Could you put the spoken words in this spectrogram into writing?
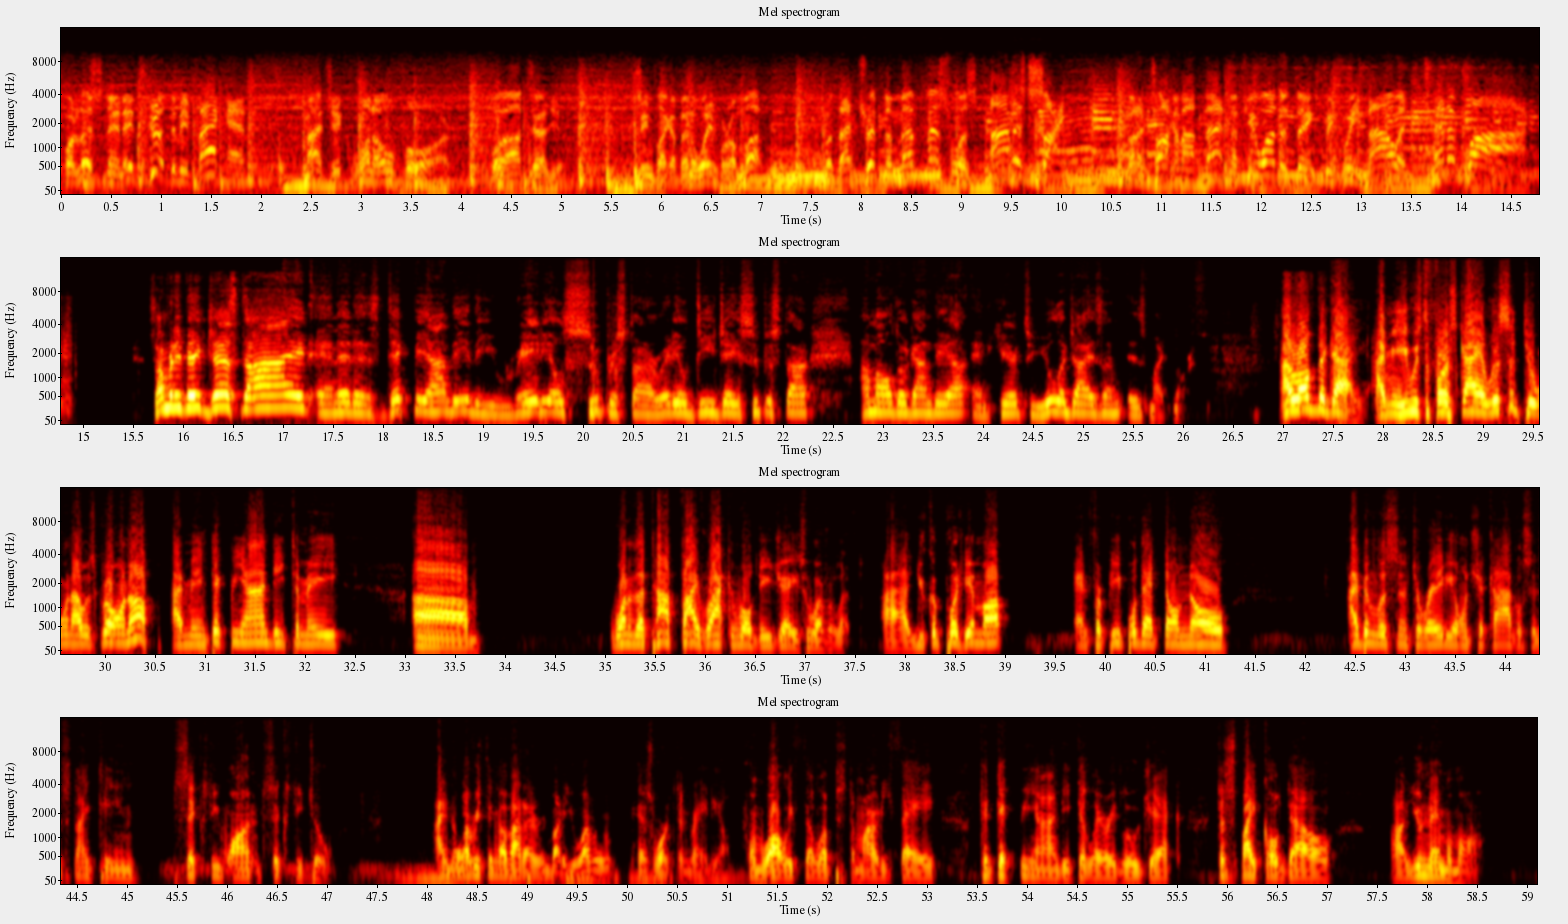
for listening. It's good to be back at Magic 104. Well, I'll tell you, seems like I've been away for a month, but that trip to Memphis was of sight. To talk about that and a few other things between now and 10 o'clock. Somebody big just died, and it is Dick Biondi, the radio superstar, radio DJ superstar. I'm Aldo Gandia, and here to eulogize him is Mike North. I love the guy. I mean, he was the first guy I listened to when I was growing up. I mean, Dick Biondi to me, um, one of the top five rock and roll DJs who ever lived. Uh, you could put him up, and for people that don't know, I've been listening to radio in Chicago since 1961, 62. I know everything about everybody who ever has worked in radio, from Wally Phillips to Marty Faye to Dick Biondi to Larry Lujack to Spike O'Dell, uh, you name them all.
